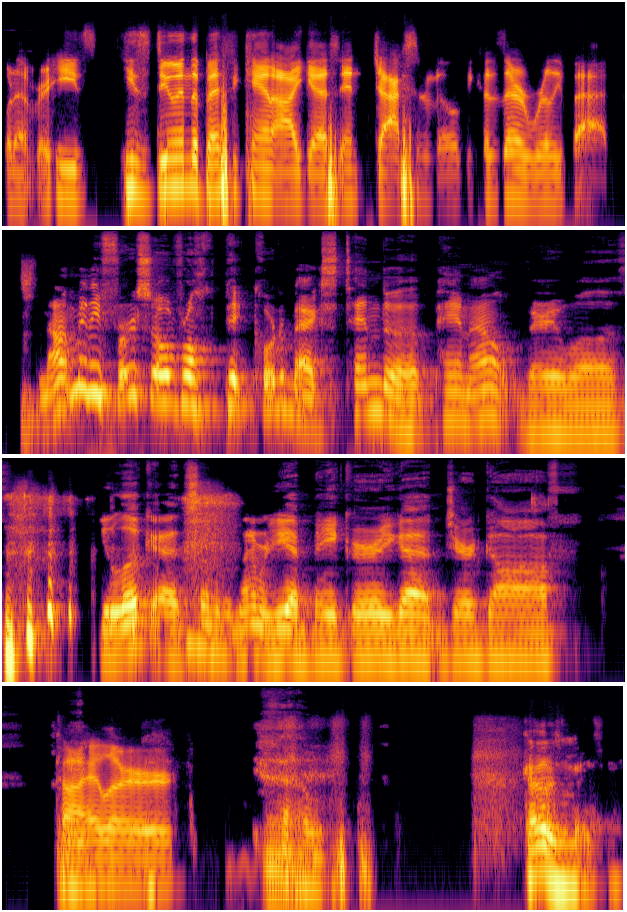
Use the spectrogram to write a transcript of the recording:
whatever. He's he's doing the best he can, I guess, in Jacksonville because they're really bad. not many first overall pick quarterbacks tend to pan out very well. you look at some of the numbers. You got Baker, you got Jared Goff, I mean, Kyler, Yeah. Kyler's amazing.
